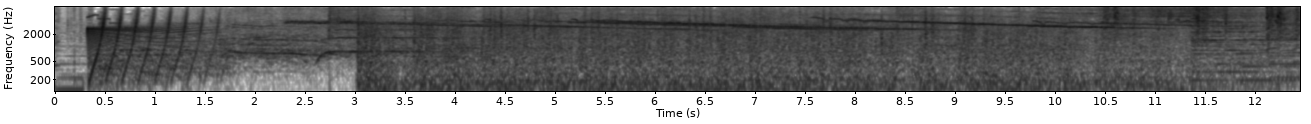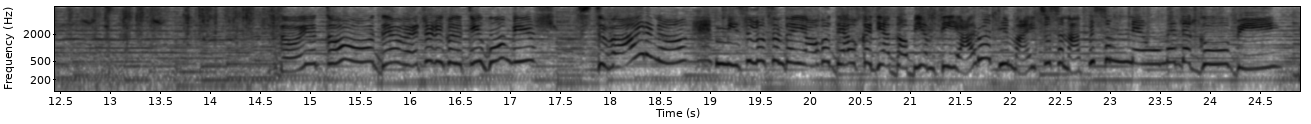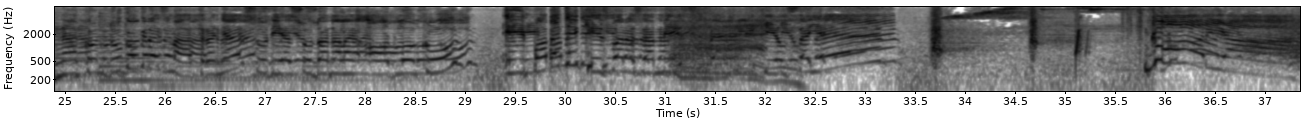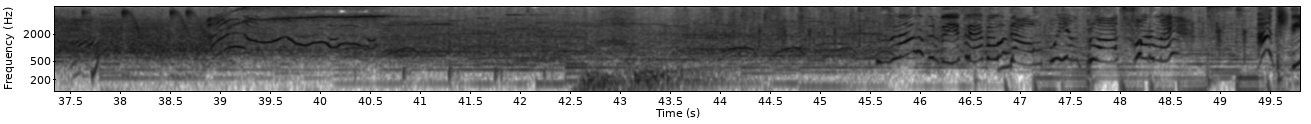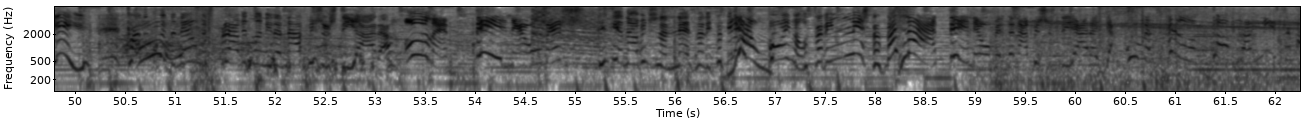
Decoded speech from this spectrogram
To je to, deo večeri kada ti gubiš. Stvarno? Mislila sam da je ovo deo kad ja dobijam tijaru, a ti majicu sa natpisom ne ume da gubi. Nakon dugog razmatranja, sudije su donale odluku i pobednik izbora za Miss Beverly Hillsa je... Gloria! Obična neznanica, ti nemaš pojma, u stvari ništa, znaš? Na, ti ne umeš da napišeš tijara, ja umem vrlo dobro, nisam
